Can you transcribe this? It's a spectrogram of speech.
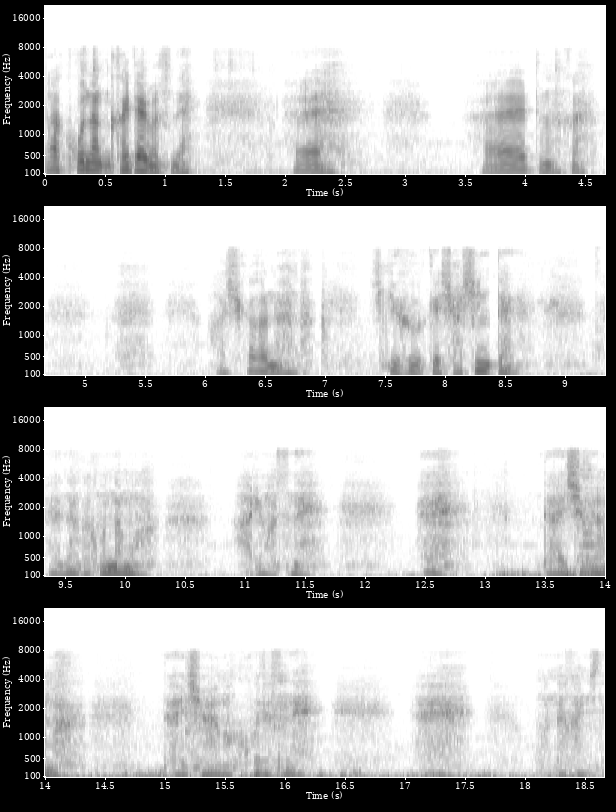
ー、あ、ここなんか書いてありますね。えー、えー、と、なんか、足利の四季風景写真展、えー、なんかこんなもんありますね。えー大正山。大正山ここですね、えー、こんな感じで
